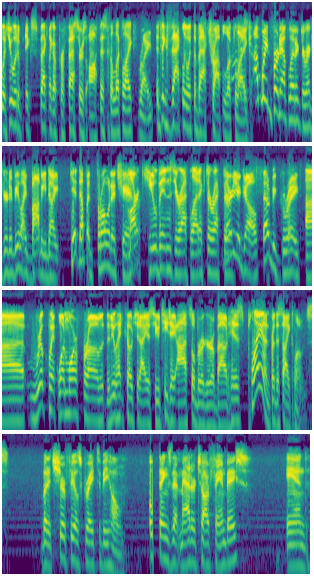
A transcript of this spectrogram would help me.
what you would expect like a professor's office to look like. Right. It's exactly what the backdrop looked like. I'm waiting for an athletic director to be like Bobby Knight, getting up and throwing a chair. Mark Cuban's your athletic director. There you go. That would be great. Uh, real quick, one more from the new head coach at ISU, TJ Otzelberger, about his plan for the Cyclones. but it sure feels great to be home. Things that matter to our fan base, and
